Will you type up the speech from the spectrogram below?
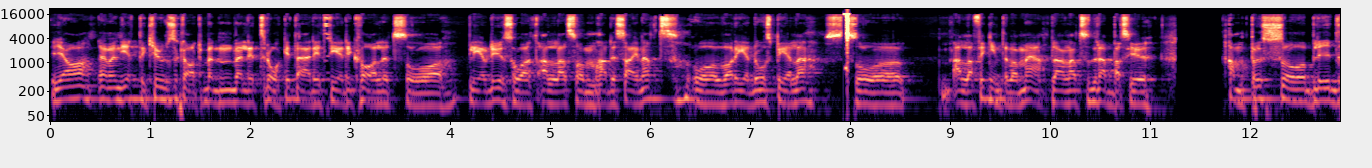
Ja, men jättekul såklart. Men väldigt tråkigt är det i tredje kvalet så blev det ju så att alla som hade signat och var redo att spela så alla fick inte vara med. Bland annat så drabbas ju Hampus och Blid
